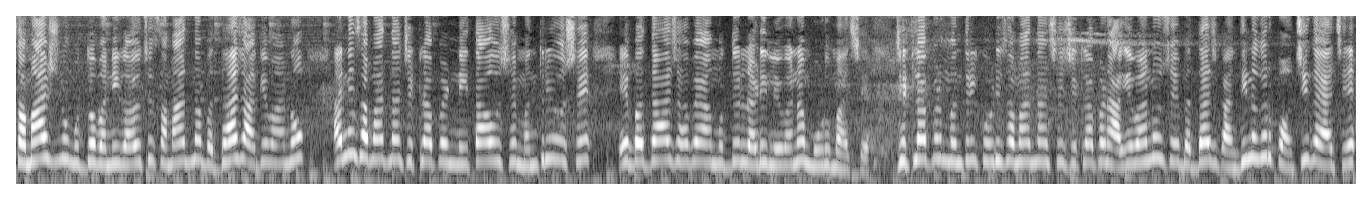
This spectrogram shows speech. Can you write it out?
સમાજનો મુદ્દો બની ગયો છે. સમાજના બધા જ આગેવાનો અને સમાજના જેટલા પણ નેતાઓ છે, મંત્રીઓ છે, એ બધા જ હવે આ મુદ્દે લડી લેવાના મૂડમાં છે. જેટલા પણ મંત્રી કોળી સમાજના છે, જેટલા પણ આગેવાનો છે, બધા જ ગાંધીનગર પહોંચી ગયા છે.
